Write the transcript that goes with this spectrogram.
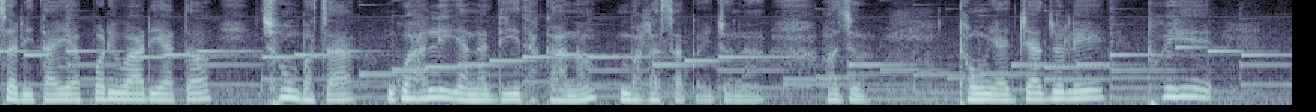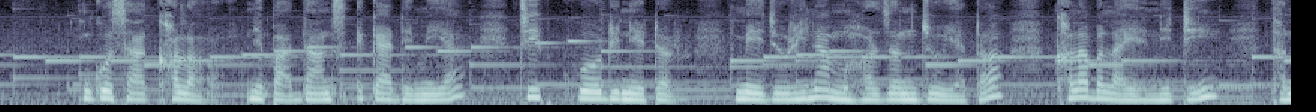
सरिता या परिवार या त छु बचा गुहाली याना दि धकान भला सकै जोना। हजुर थौ या ज्याजोले ठोहे गोसा खल नेपाल डान्स एकाडेमिया चिफ कोअर्डिनेटर मेजु रिना महर्जन जो या त खलाबलाया निटी थन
